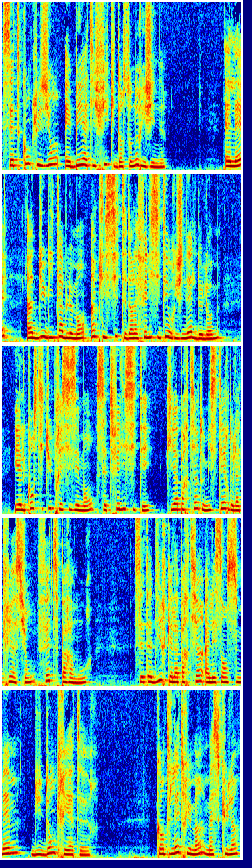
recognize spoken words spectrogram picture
Cette conclusion est béatifique dans son origine. Elle est indubitablement implicite dans la félicité originelle de l'homme, et elle constitue précisément cette félicité qui appartient au mystère de la création faite par amour, c'est-à-dire qu'elle appartient à l'essence même du don créateur. Quand l'être humain masculin,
